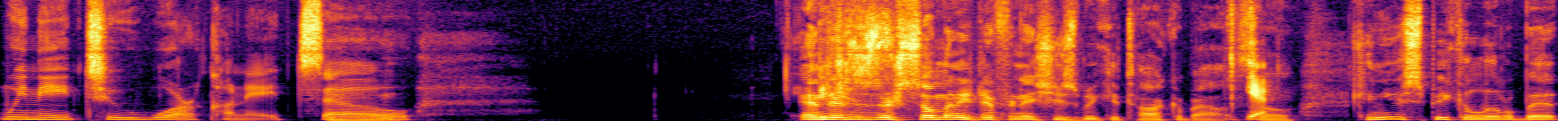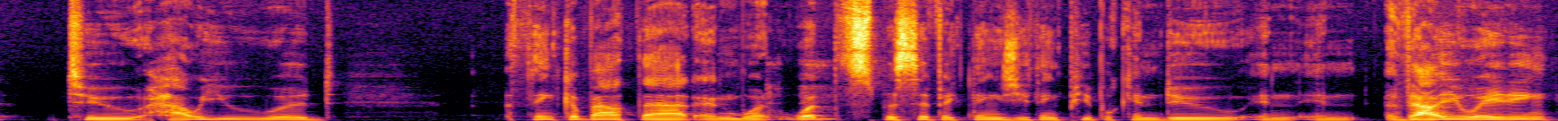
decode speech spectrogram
we need to work on it. So mm-hmm. And there's Because- there's so many different issues we could talk about. Yeah. So can you speak a little bit to how you would think about that and what mm-hmm. what specific things you think people can do in in evaluating?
